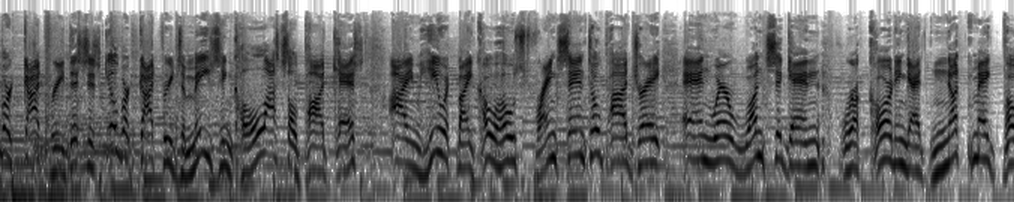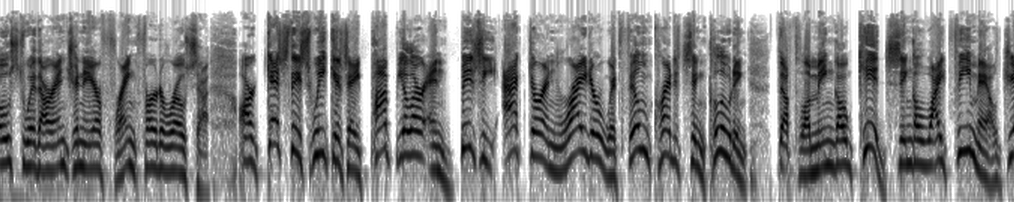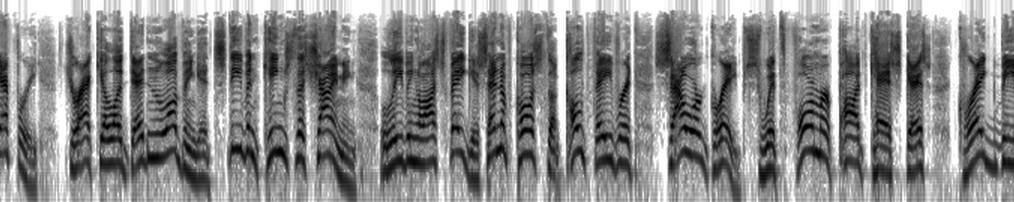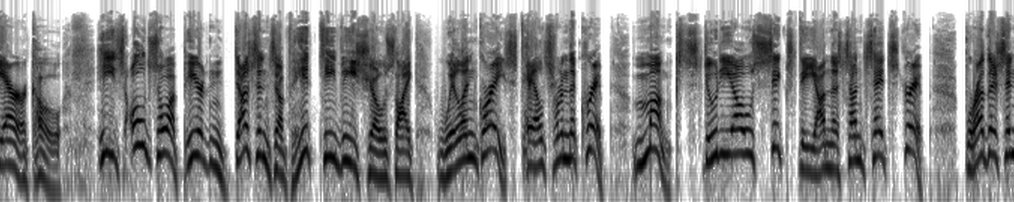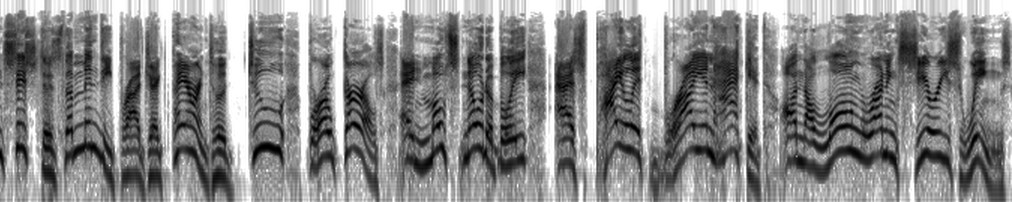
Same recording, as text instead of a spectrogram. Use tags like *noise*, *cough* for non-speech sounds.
Gilbert Gottfried. This is Gilbert Gottfried's amazing, colossal podcast. I'm here with my co host, Frank Santopadre, and we're once again recording at Nutmeg Post with our engineer, Frank Verderosa. Our guest this week is a popular and busy actor and writer with film credits including The Flamingo Kid, Single White Female, Jeffrey, Dracula Dead and Loving It, Stephen King's The Shining, Leaving Las Vegas, and of course the cult favorite Sour Grapes with former podcast guest Craig Bierko. He's also appeared in dozens of hit TV shows like Will and Grace, Tales from the Crypt, Monk, Studio 60 on the Sunset Strip, Brothers and Sisters, The Mindy Project, Parenthood, Two Broke Girls, and most notably as pilot Brian Hackett on the long running series Wings.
